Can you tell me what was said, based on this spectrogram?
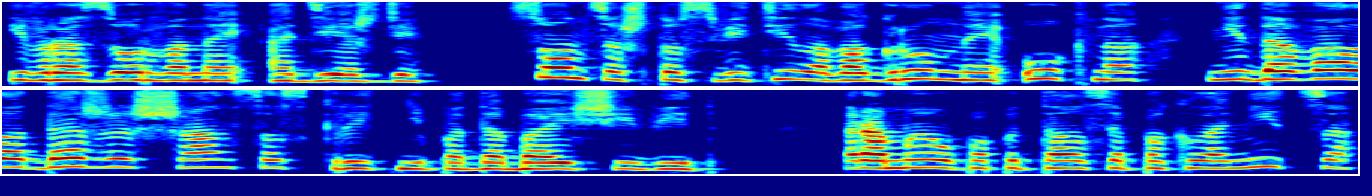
и в разорванной одежде. Солнце, что светило в огромные окна, не давало даже шанса скрыть неподобающий вид. Ромео попытался поклониться,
